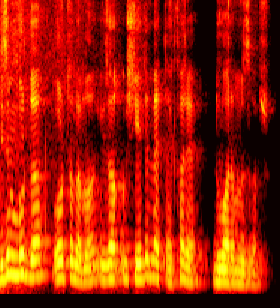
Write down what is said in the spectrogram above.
Bizim burada ortalama 167 metrekare duvarımız var.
